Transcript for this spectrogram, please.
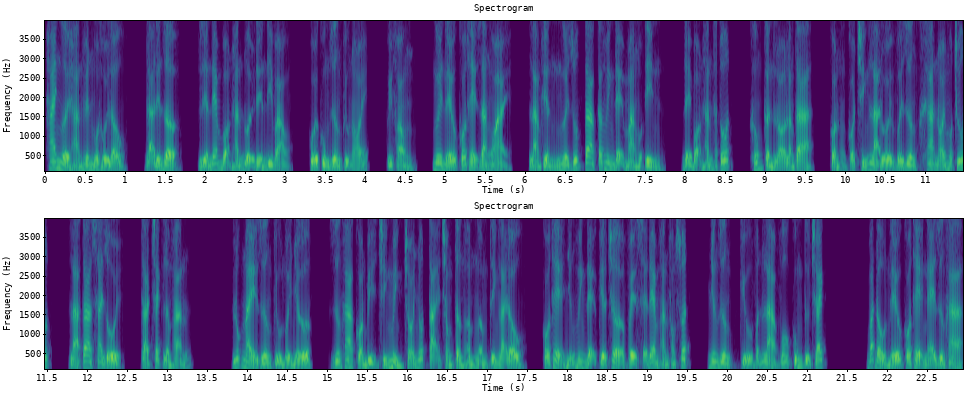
Hai người hàn huyên một hồi lâu đã đến giờ, liền đem bọn hắn đuổi đến đi vào, cuối cùng dương cựu nói, quý phong, ngươi nếu có thể ra ngoài, làm phiền ngươi giúp ta các huynh đệ mang một tin, để bọn hắn thật tốt, không cần lo lắng ta, còn có chính là đối với dương kha nói một chút, là ta sai rồi, ta trách lầm hắn. Lúc này dương cựu mới nhớ, dương kha còn bị chính mình cho nhốt tại trong tầng hầm ngầm tỉnh lại đâu, có thể những huynh đệ kia trở về sẽ đem hắn phóng xuất, nhưng dương cựu vẫn là vô cùng tự trách. Bắt đầu nếu có thể nghe dương kha,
